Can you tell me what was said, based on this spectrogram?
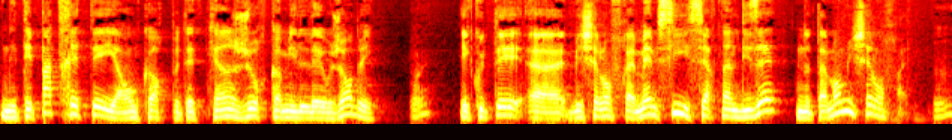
n'était pas traité il y a encore peut-être 15 jours comme il l'est aujourd'hui. Écoutez Michel Onfray, même si certains le disaient, notamment Michel Onfray. Hmm.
